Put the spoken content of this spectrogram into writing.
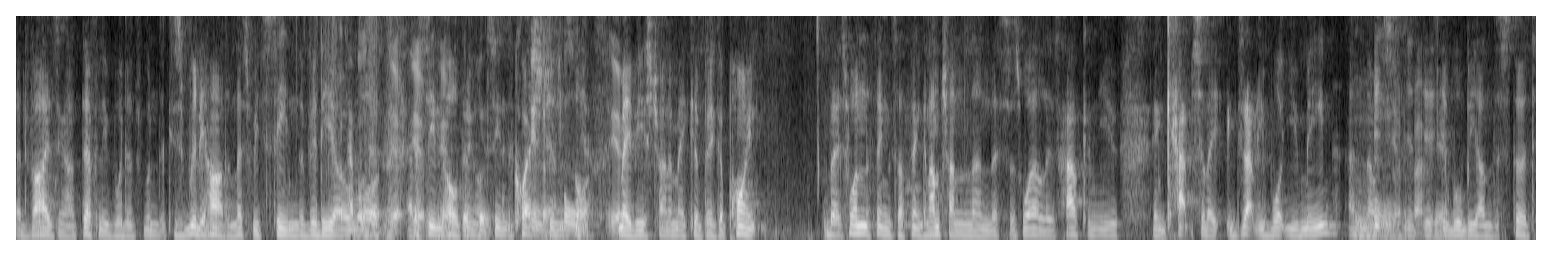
advising, I definitely would have. Because it's really hard unless we've seen the video or yeah, yeah, seen the yeah. whole thing or seen the questions or maybe he's trying to make a bigger point. But it's one of the things I think, and I'm trying to learn this as well, is how can you encapsulate exactly what you mean and know it, it, it will be understood.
